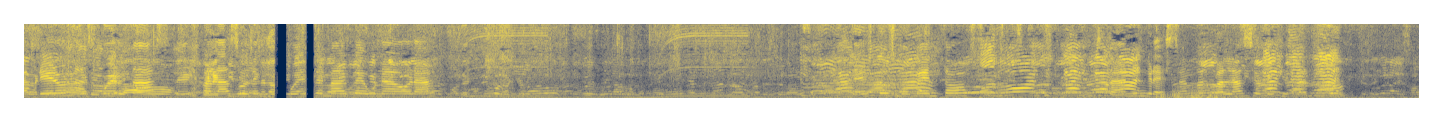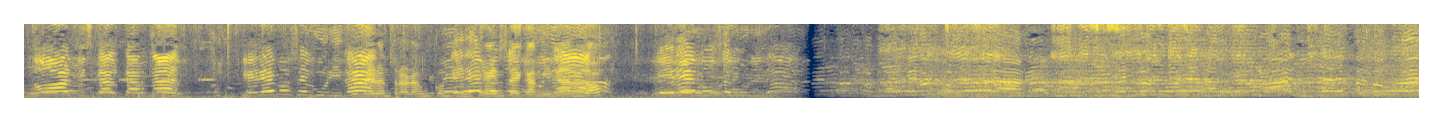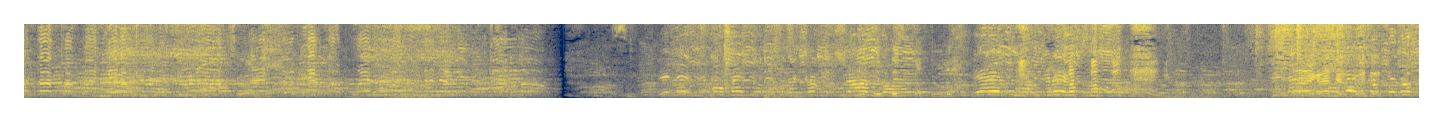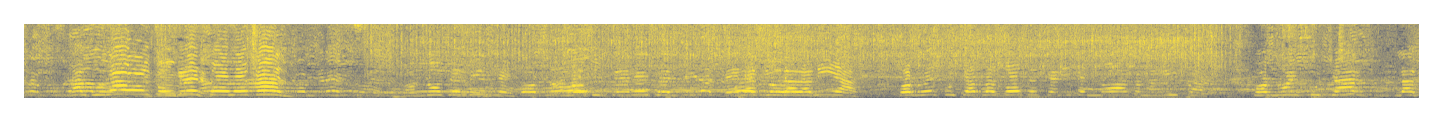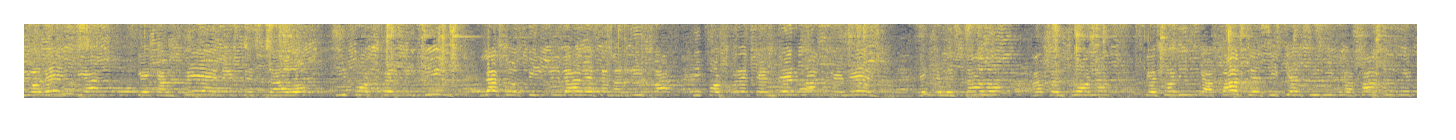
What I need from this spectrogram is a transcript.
Abrieron las puertas del Palacio después de más de una hora. En estos momentos están ingresando al Palacio Legislativo. No al fiscal carnal. Queremos seguridad. Primero entrará un contingente caminando. En este momento se está capturando el Congreso. gracias, gracias. Clausurado el Congreso local por no servirle a los intereses de la ciudadanía, por no escuchar las voces que dicen no a Samarripa, por no escuchar la violencia por permitir la continuidad de Samarripa y por pretender mantener en el estado a personas que son incapaces y que han sido incapaces de.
